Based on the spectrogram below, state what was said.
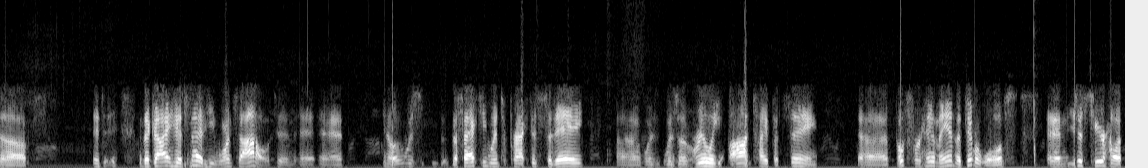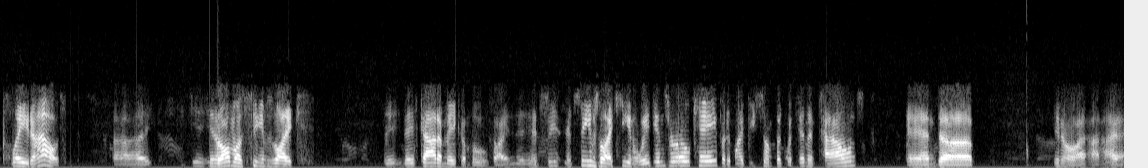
uh, it, it, the guy has said he wants out, and, and, and you know it was the fact he went to practice today uh, was was a really odd type of thing, uh, both for him and the Timberwolves. And you just hear how it played out. Uh, it almost seems like they, they've got to make a move. I, it, it seems like he and Wiggins are okay, but it might be something with him and Towns. And uh, you know, I, I,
